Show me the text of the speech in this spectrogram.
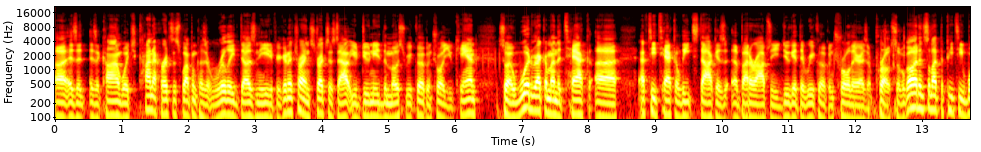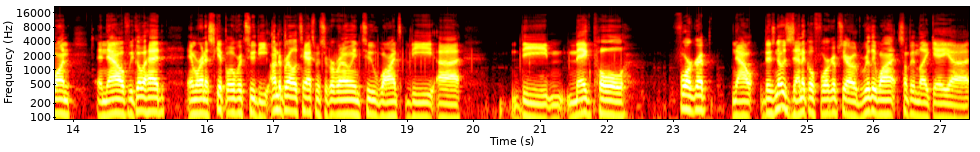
uh, is, a, is a con, which kind of hurts this weapon because it really does need, if you're going to try and stretch this out, you do need the most recoil control you can. So I would recommend the TAC uh, FT Tech Elite stock is a better option. You do get the recoil control there as a pro. So we'll go ahead and select the PT1. And now if we go ahead and we're going to skip over to the underbarrel attachments, we're going to want the uh, the Magpul foregrip. Now, there's no Zenitco foregrips here. I would really want something like a, uh,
